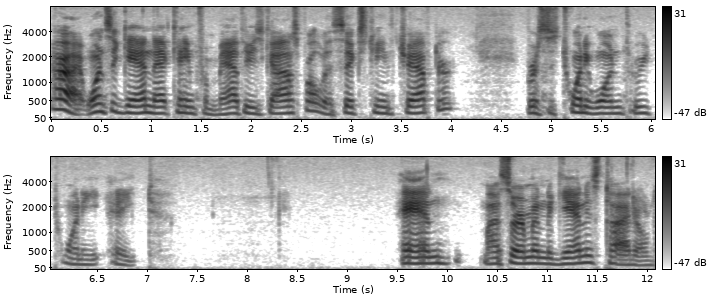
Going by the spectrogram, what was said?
All right, once again, that came from Matthew's Gospel, the 16th chapter, verses 21 through 28. And my sermon again is titled,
